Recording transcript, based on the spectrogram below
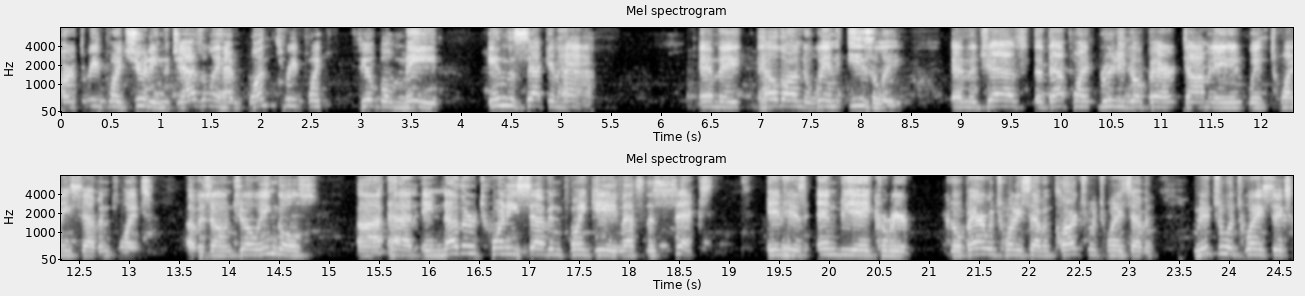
our three point shooting, the Jazz only had one three point field goal made in the second half. And they held on to win easily. And the Jazz, at that point, Rudy Gobert dominated with 27 points of his own. Joe Ingles uh, had another 27 point game. That's the sixth in his NBA career. Gobert with 27, Clarkson with 27, Mitchell with 26,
